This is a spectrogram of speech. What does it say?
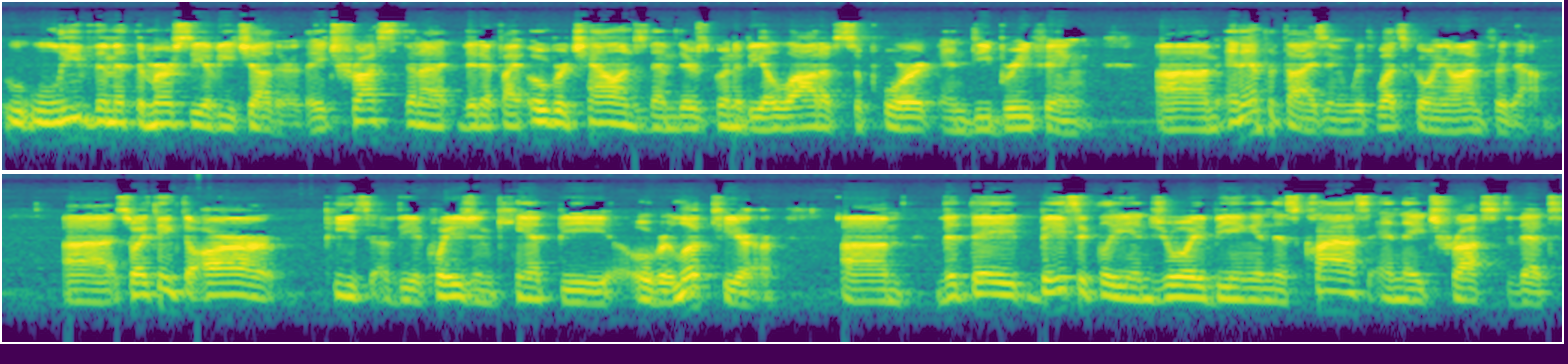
leave them at the mercy of each other. They trust that I, that if I over challenge them, there's going to be a lot of support and debriefing um, and empathizing with what's going on for them. Uh, so I think the R piece of the equation can't be overlooked here. Um, that they basically enjoy being in this class and they trust that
